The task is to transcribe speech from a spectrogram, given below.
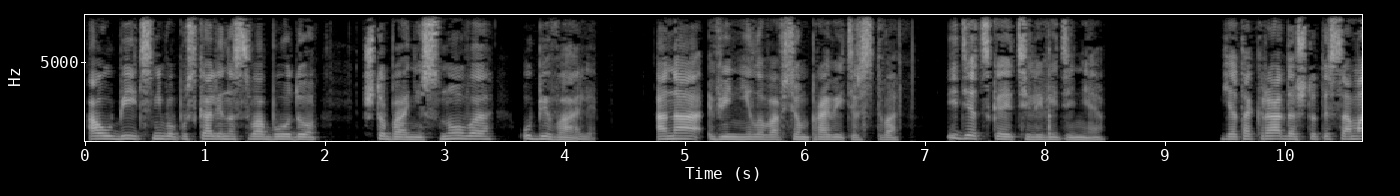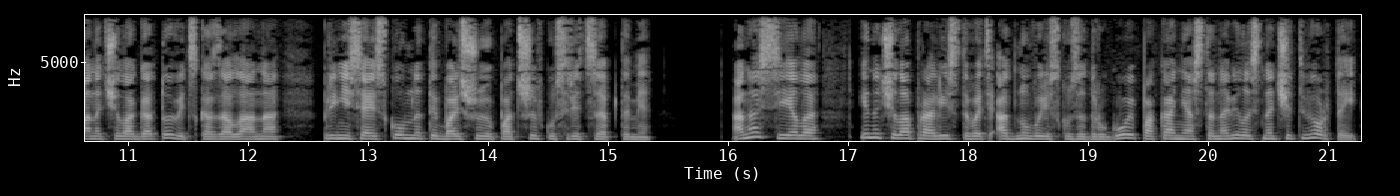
а убийц не выпускали на свободу, чтобы они снова убивали. Она винила во всем правительство и детское телевидение. «Я так рада, что ты сама начала готовить», — сказала она, принеся из комнаты большую подшивку с рецептами. Она села и начала пролистывать одну вырезку за другой, пока не остановилась на четвертой,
